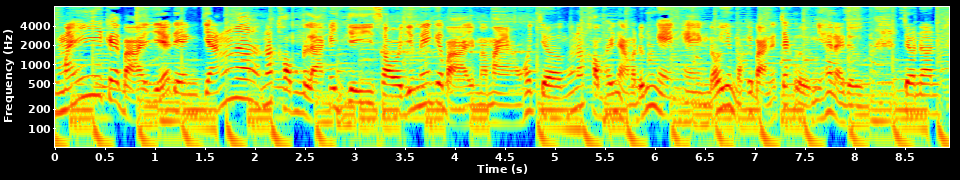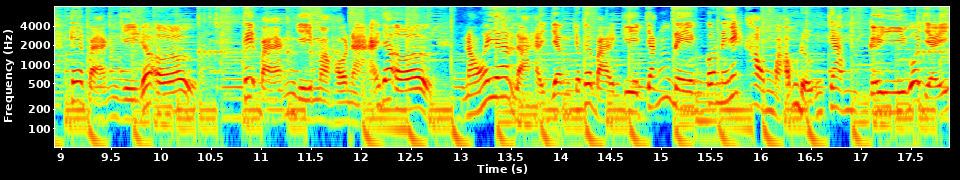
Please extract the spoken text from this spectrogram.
Mấy cái bài vẽ đen trắng á, nó không là cái gì so với mấy cái bài mà màu hết trơn á, nó không thể nào mà đứng ngang hàng đối với một cái bài nó chất lượng như thế này được. Cho nên cái bạn gì đó ơ cái bạn gì mà hồi nãy đó ơ nói á, là thầy dân cho cái bài kia trắng đen có nét không mà không được trăm kỳ quá vậy.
